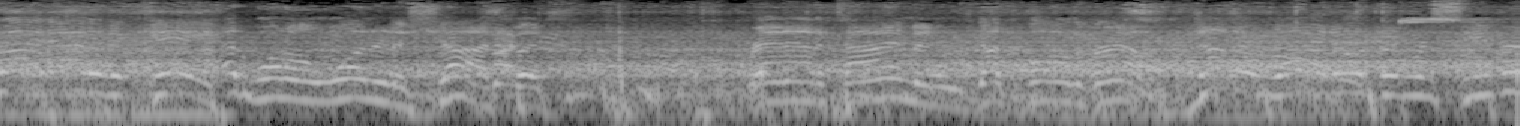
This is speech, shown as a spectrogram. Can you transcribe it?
Right out of the gate. Had one-on-one and a shot, but ran out of time and got the ball on the ground. Another wide open receiver.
